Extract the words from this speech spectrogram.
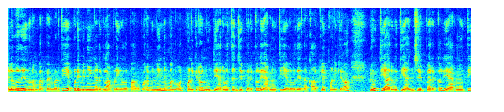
எழுபது இந்த நம்பர் பயன்படுத்தி எப்படி வின்னிங் எடுக்கலாம் அப்படிங்கிறத பார்க்க போகிறோம் வின்னிங் நம்பர் நோட் பண்ணிக்கிறோம். நூற்றி அறுபத்தஞ்சு பெருக்கள் இரநூத்தி எழுபது இதை கால்குலேட் பண்ணிக்கிறோம். நூற்றி அறுபத்தி அஞ்சு பெருக்கள் இரநூத்தி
